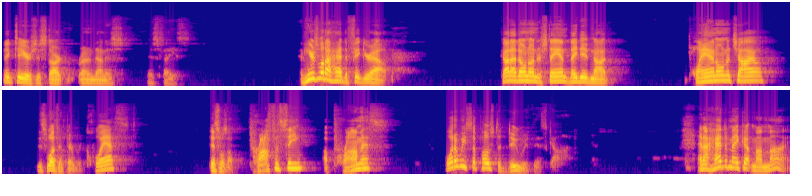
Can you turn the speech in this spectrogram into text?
Big tears just start running down his, his face. And here's what I had to figure out God, I don't understand. They did not plan on a child. This wasn't their request. This was a prophecy, a promise. What are we supposed to do with this, God? And I had to make up my mind.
